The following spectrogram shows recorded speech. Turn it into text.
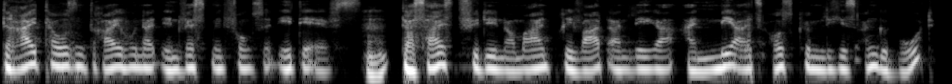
3300 Investmentfonds und ETFs. Mhm. Das heißt für den normalen Privatanleger ein mehr als auskömmliches Angebot.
